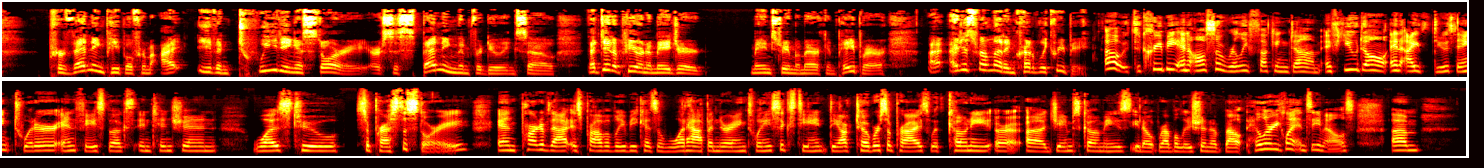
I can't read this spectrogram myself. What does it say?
preventing people from even tweeting a story or suspending them for doing so. That did appear in a major mainstream American paper. I, I, just found that incredibly creepy. Oh, it's creepy and also really fucking dumb. If you don't, and I do think Twitter and Facebook's intention was to suppress the story. And part of that is probably because of what happened during 2016, the October surprise with Coney or uh, James Comey's, you know, revolution about Hillary Clinton's emails. Um,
